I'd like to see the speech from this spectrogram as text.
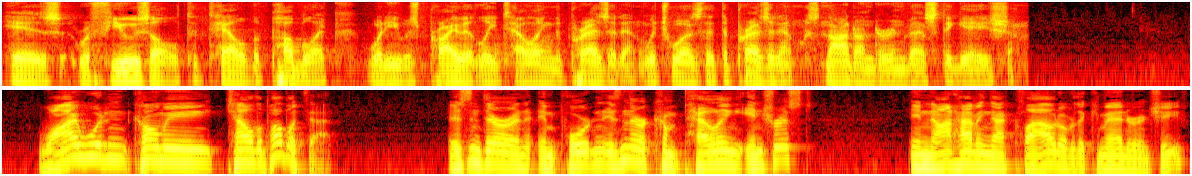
his refusal to tell the public what he was privately telling the president, which was that the president was not under investigation. Why wouldn't Comey tell the public that? Isn't there an important, isn't there a compelling interest in not having that cloud over the commander in chief?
